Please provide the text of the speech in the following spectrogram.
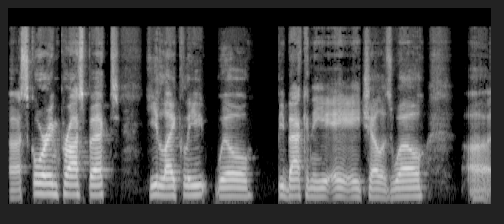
uh, scoring prospect. He likely will be back in the AHL as well. Uh,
